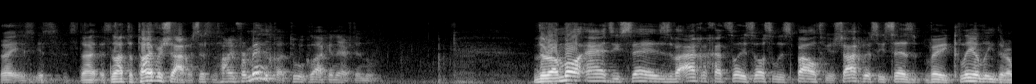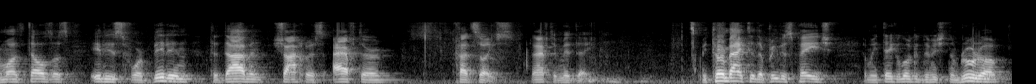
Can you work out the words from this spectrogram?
Right? It's, it's, it's, not, it's not the time for Shabbos, it's the time for Mincha, 2 o'clock in the afternoon. The Ramah adds, he says. He says very clearly, the Ramah tells us it is forbidden to daven Shachris after Chatzos, after midday. We turn back to the previous page and we take a look at the Mishnah Brura.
